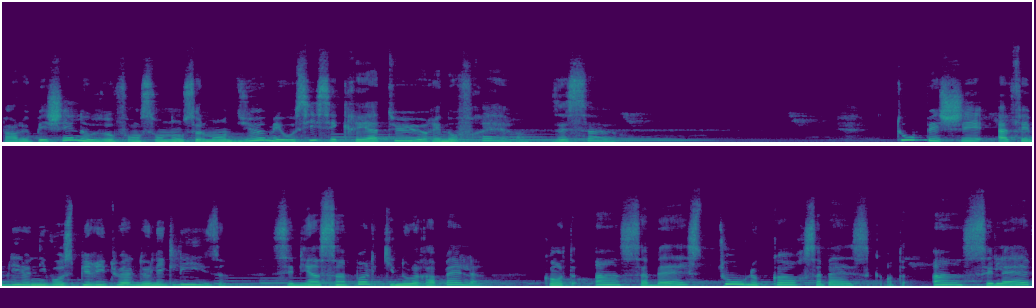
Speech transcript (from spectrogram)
Par le péché, nous offensons non seulement Dieu, mais aussi ses créatures et nos frères et sœurs. Tout péché affaiblit le niveau spirituel de l'Église. C'est bien Saint Paul qui nous le rappelle. Quand un s'abaisse, tout le corps s'abaisse. Quand un s'élève,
